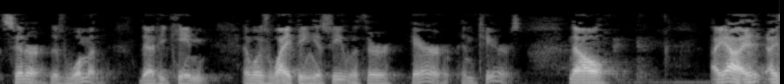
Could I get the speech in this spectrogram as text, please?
sinner, this woman that he came and was wiping his feet with her hair and tears. Now, yeah, I, I,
